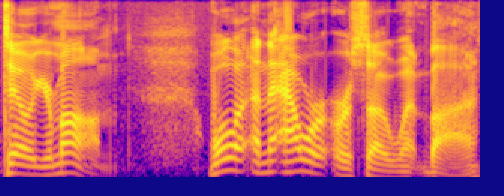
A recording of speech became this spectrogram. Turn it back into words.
tell your mom. Well, an hour or so went by.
